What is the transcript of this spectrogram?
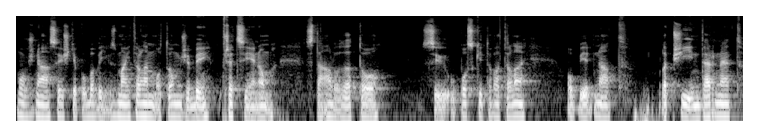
Možná se ještě pobavím s majitelem o tom, že by přeci jenom stálo za to si u poskytovatele objednat lepší internet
